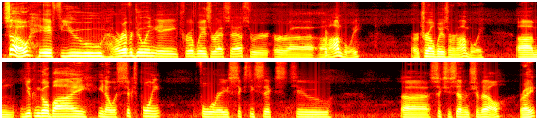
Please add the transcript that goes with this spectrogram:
So if you are ever doing a Trailblazer SS or, or uh, an Envoy or Trailblazer or an Envoy, um, you can go buy, you know, a six point for a 66 to uh, 67 Chevelle, right?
